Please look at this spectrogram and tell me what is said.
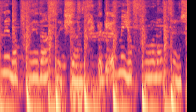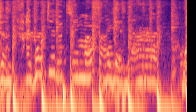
Burning up with afflictions. God, give me your full attention. I want you to tame my fire now. Whoa,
